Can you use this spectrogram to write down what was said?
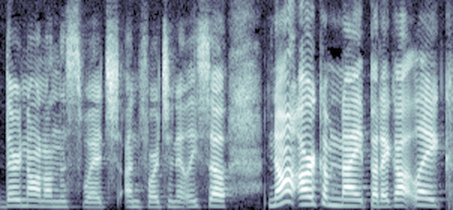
they're not on the Switch, unfortunately. So not Arkham Knight, but I got like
